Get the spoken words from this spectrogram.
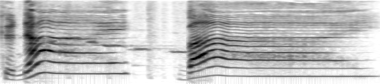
Good night. Bye.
